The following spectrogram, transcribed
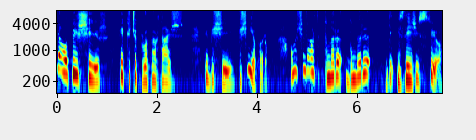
Ya bir şiir, bir küçük röportaj, bir bir şey, bir şey yaparım. Ama şimdi artık bunları bunları izleyici istiyor.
